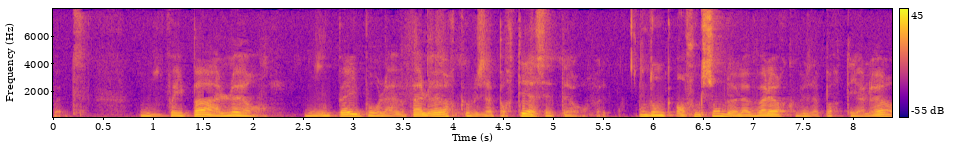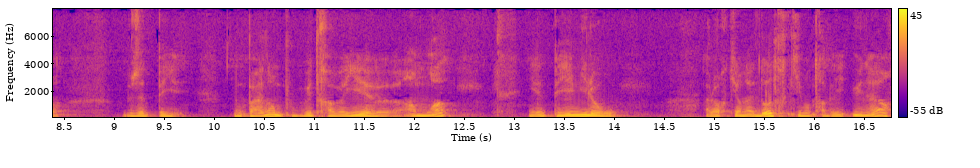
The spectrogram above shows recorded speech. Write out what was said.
fait. Vous ne payez pas à l'heure. On vous paye pour la valeur que vous apportez à cette heure en fait. Donc en fonction de la valeur que vous apportez à l'heure, vous êtes payé. Donc par exemple, vous pouvez travailler euh, un mois et être payé 1000 euros. Alors qu'il y en a d'autres qui vont travailler une heure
